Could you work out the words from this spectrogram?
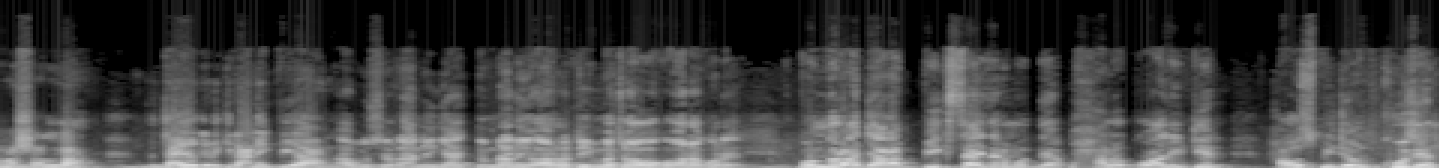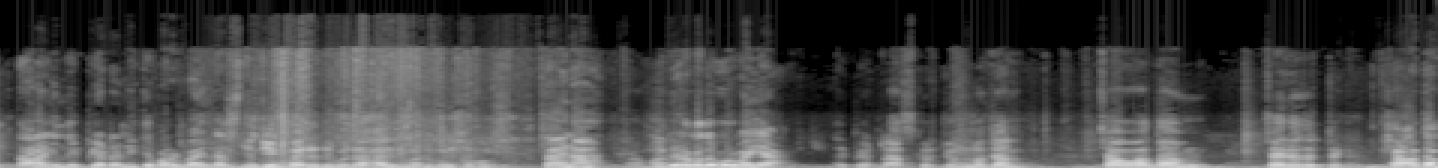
মাশাল্লাহ। যাই হোক এটা কি রানিং পিয়ার অবশ্যই রানিং একদম রানিং ওরা ডিম বাচ্চা ওরা করে। বন্ধুরা যারা বিগ সাইজের মধ্যে ভালো কোয়ালিটির হাউস পিজন খুঁজেন তারা কিন্তু এই পেয়ারটা নিতে পারেন বাইরের কাছ থেকে। ডিম পাইরে দেবো এটা হাড়ির পয়সা পড়ছে। তাই না? হ্যাঁ, এই পেয়ারটা কত পড়বে ভাইয়া? এই পেটটা আজকের জন্য যান চাওয়া দাম চার হাজার টাকা। চাওয়া দাম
